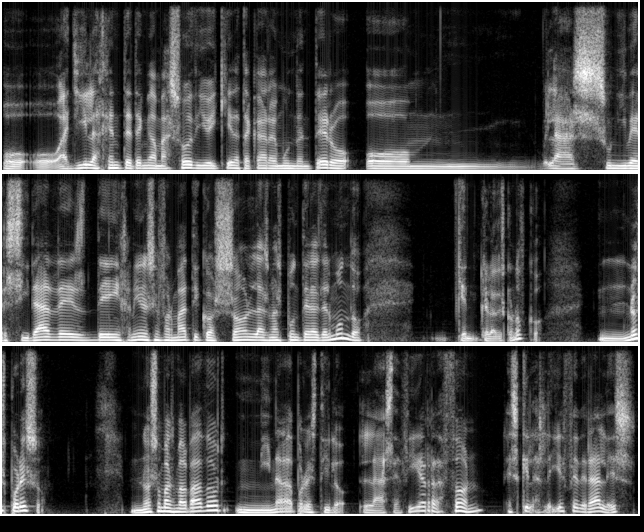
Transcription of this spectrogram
o, o allí la gente tenga más odio y quiera atacar al mundo entero, o mm, las universidades de ingenieros informáticos son las más punteras del mundo, que, que lo desconozco. No es por eso. No son más malvados ni nada por el estilo. La sencilla razón es que las leyes federales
